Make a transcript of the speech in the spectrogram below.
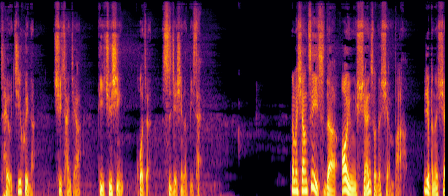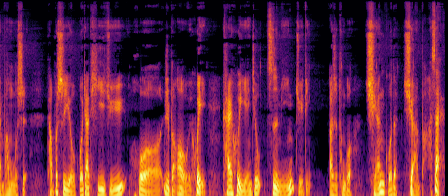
才有机会呢去参加地区性或者世界性的比赛。那么像这一次的奥运选手的选拔，日本的选拔模式，它不是由国家体育局或日本奥委会开会研究自名决定，而是通过全国的选拔赛。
